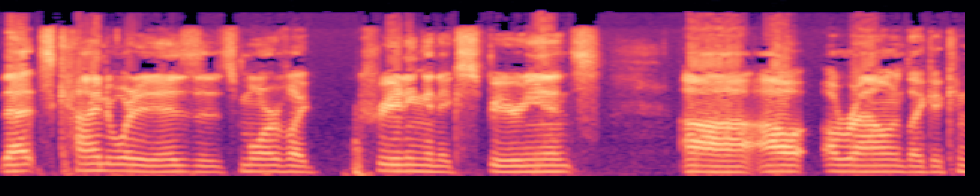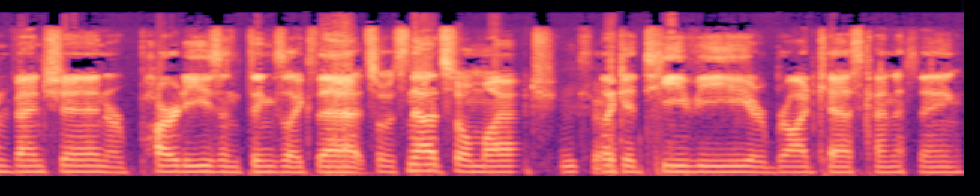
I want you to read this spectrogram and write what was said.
that's kind of what it is. It's more of like creating an experience uh, out around like a convention or parties and things like that. So it's not so much Okay. like a TV or broadcast kind of thing.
